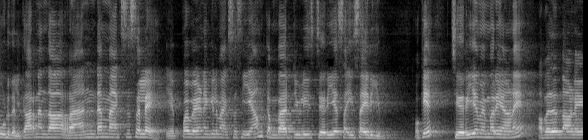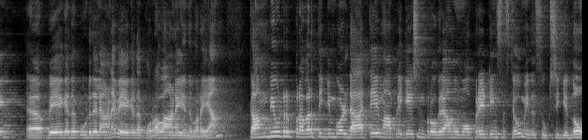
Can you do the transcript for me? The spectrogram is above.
കൂടുതൽ. കാരണം എന്താ? റാൻഡം ആക്സസ് അല്ലേ? എപ്പോൾ വേണമെങ്കിലും ആക്സസ് ചെയ്യാം. കമ്പാരിറ്റീവ്ലി ചെറിയ സൈസ് ആയിരിക്കും. ഓക്കെ ചെറിയ മെമ്മറിയാണ് അപ്പോൾ അതെന്താണ് വേഗത കൂടുതലാണ് വേഗത കുറവാണ് എന്ന് പറയാം. കമ്പ്യൂട്ടർ പ്രവർത്തിക്കുമ്പോൾ ഡാറ്റയും ആപ്ലിക്കേഷൻ പ്രോഗ്രാമും ഓപ്പറേറ്റിംഗ് സിസ്റ്റവും ഇത് സൂക്ഷിക്കുന്നു.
